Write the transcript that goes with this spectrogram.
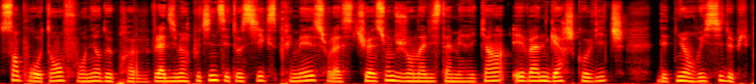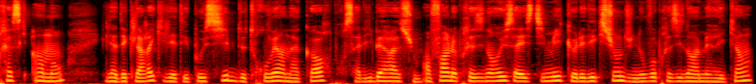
sans pour autant fournir de preuves. Vladimir Poutine s'est aussi exprimé sur la situation du journaliste américain Evan Gershkovich, détenu en Russie depuis presque un an. Il a déclaré qu'il était possible de trouver un accord pour sa libération. Enfin, le président russe a estimé que l'élection du nouveau président américain,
